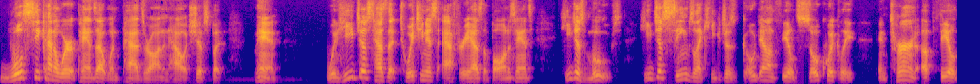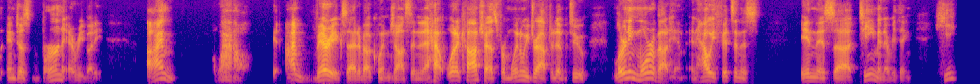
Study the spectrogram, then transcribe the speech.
we'll see kind of where it pans out when pads are on and how it shifts. But man, when he just has that twitchiness after he has the ball in his hands, he just moves. He just seems like he could just go downfield so quickly and turn upfield and just burn everybody. I'm wow. I'm very excited about Quentin Johnston and how what a contrast from when we drafted him to learning more about him and how he fits in this in this uh, team and everything. He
